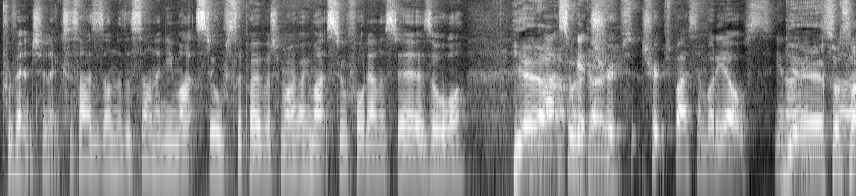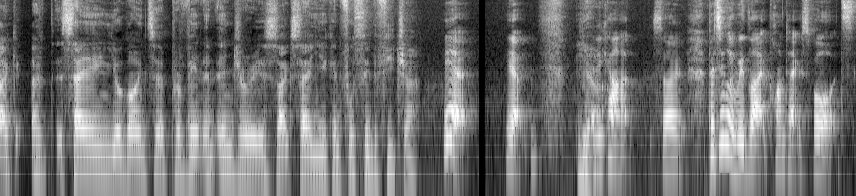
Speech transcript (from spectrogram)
prevention exercises under the sun and you might still slip over tomorrow, you might still fall down the stairs, or you might still get okay. tripped, tripped by somebody else, you know? Yeah, so, it's like uh, saying you're going to prevent an injury is like saying you can foresee the future. Yeah, Yeah. Yeah. And you can't. So, particularly with like contact sports,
